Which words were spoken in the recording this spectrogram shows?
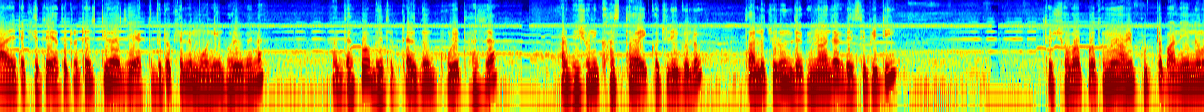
আর এটা খেতে এতটা টেস্টি হয় যে একটা দুটো খেলে মনই ভরবে না। আর দেখো ভেতরটা একদম পুরে ঠাসা। আর ভীষণই খাস্তা হয় কচুরিগুলো। তাহলে চলুন দেখে নেওয়া যাক রেসিপিটি তো সবার প্রথমে আমি পুরটা বানিয়ে নেব,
